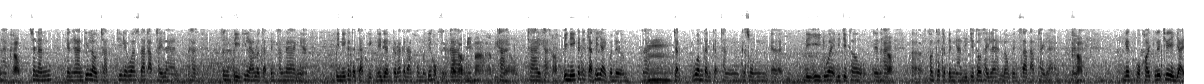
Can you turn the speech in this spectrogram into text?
นะคะครับฉะนั้นอย่างงานที่เราจัดที่เรียกว่า Startup Thailand นะคะซึ่งปีที่แล้วเราจัดเป็นครั้งแรกเนี่ยปีนี้ก็จะจัดอีกในเดือนกรกฎาคมวันที่ 6 ถึงตอบรับ9ดีมากนะครับปีที่ค่ะแล้วใช่ค่ะครับปีนี้ก็จะจัดให้ใหญ่กว่าเดิมนะอืมจัดร่วมกันกับทางกระทรวงดีด้วยดิจิทัลเนี่ยนะคะครับเอ่อเขาก็จะเป็นงานดิจิทัลไทยแลนด์เราเป็นสตาร์ทอัพไทยแลนด์ครับ เรียกหัวข้อเรียกชื่อใหญ่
